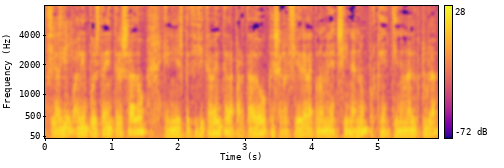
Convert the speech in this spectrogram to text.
Si Sí, alguien, sí. alguien puede estar interesado en ir específicamente al apartado que se refiere a la economía china, ¿no? Porque tiene una lectura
